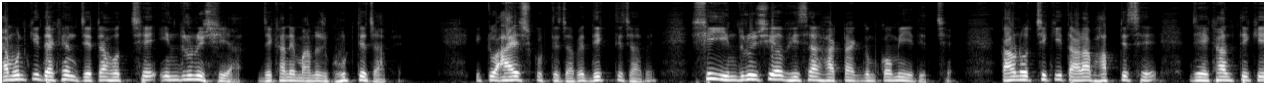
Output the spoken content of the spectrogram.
এমনকি দেখেন যেটা হচ্ছে ইন্দোনেশিয়া, যেখানে মানুষ ঘুরতে যাবে। একটু আয়েশ করতে যাবে, দেখতে যাবে। সেই ইন্দোনেশিয়া ভিসার হারটা একদম কমিয়ে দিচ্ছে। কারণ হচ্ছে কি, তারা ভাবতেছে যে এখান থেকে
